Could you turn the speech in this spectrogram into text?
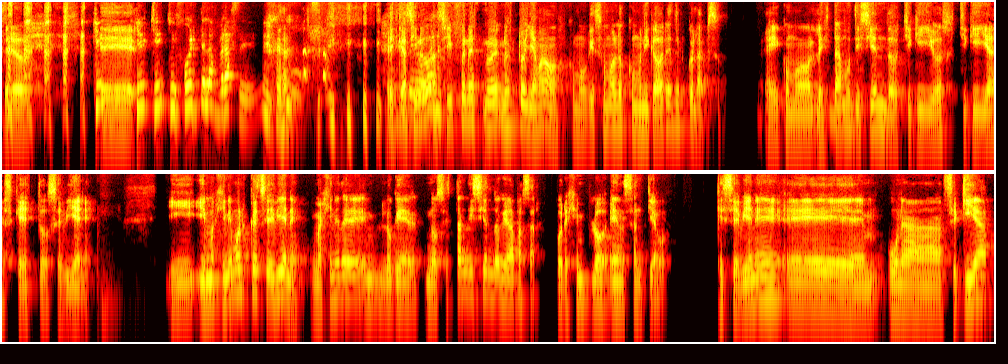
Pero Qué, Eh, qué- qué- qué fuerte las frases. es que así, no- bueno. así fue nuestro, nuestro llamado, como que somos los comunicadores del colapso. Eh, como le estamos diciendo, chiquillos, chiquillas, que esto se viene. Y imaginemos que se viene. Imagínate lo que nos están diciendo que va a pasar. Por ejemplo, en Santiago, que se viene eh, una sequía,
